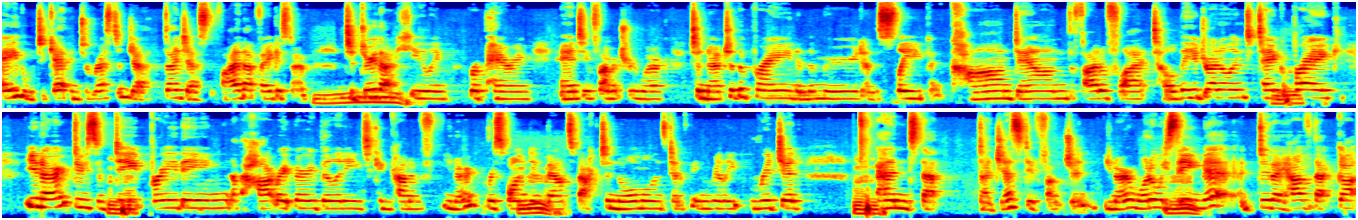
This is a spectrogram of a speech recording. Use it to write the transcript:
able to get into rest and digest via that vagus nerve mm. to do that mm. healing, repairing, anti inflammatory work, to nurture the brain and the mood and the sleep and calm down the fight or flight, tell the adrenaline to take mm. a break? You know, do some mm. deep breathing. The heart rate variability can kind of, you know, respond and mm. bounce back to normal instead of being really rigid. Mm-hmm. And that digestive function. You know, what are we mm. seeing there? Do they have that gut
